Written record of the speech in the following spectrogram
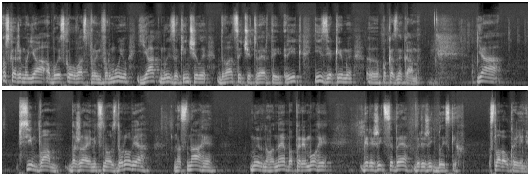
ну скажімо, я обов'язково вас проінформую, як ми закінчили 24 рік і з якими е, показниками. Я всім вам бажаю міцного здоров'я, наснаги, мирного неба, перемоги. Бережіть себе, бережіть близьких. Слава Україні!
